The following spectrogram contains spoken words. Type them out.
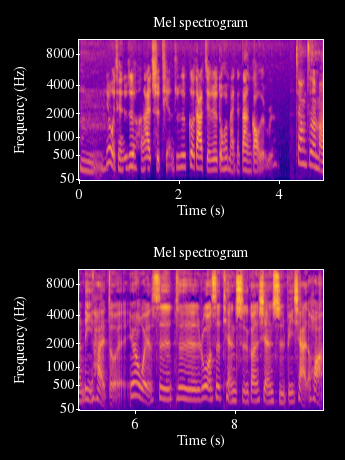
嗯，因为我以前就是很爱吃甜，就是各大节日都会买个蛋糕的人。这样真的蛮厉害的诶，因为我也是，是如果是甜食跟咸食比起来的话，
